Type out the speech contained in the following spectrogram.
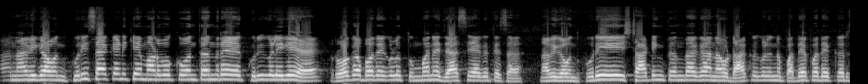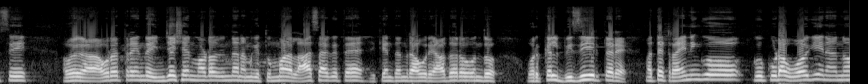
ನಾವೀಗ ಒಂದು ಕುರಿ ಸಾಕಾಣಿಕೆ ಮಾಡಬೇಕು ಅಂತಂದ್ರೆ ಕುರಿಗಳಿಗೆ ರೋಗ ಬಾಧೆಗಳು ತುಂಬಾನೇ ಜಾಸ್ತಿ ಆಗುತ್ತೆ ಸರ್. ನಾವೀಗ ಒಂದು ಕುರಿ ಸ್ಟಾರ್ಟಿಂಗ್ ತಂದಾಗ ನಾವು ಡಾಕ್ಟರ್ಗಳನ್ನು ಪದೇ ಪದೇ ಕರೆಸಿ ಅವಾಗ ಅವ್ರ ಹತ್ರದಿಂದ ಇಂಜೆಕ್ಷನ್ ಮಾಡೋದ್ರಿಂದ ನಮಗೆ ತುಂಬಾ ಲಾಸ್ ಆಗುತ್ತೆ. ಯಾಕೆಂತಂದ್ರೆ ಅವ್ರು ಯಾವ್ದಾರ ಒಂದು ವರ್ಕಲ್ಲಿ ಬ್ಯುಸಿ ಇರ್ತಾರೆ. ಮತ್ತೆ ಟ್ರೈನಿಂಗು ಕೂಡ ಹೋಗಿ ನಾನು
